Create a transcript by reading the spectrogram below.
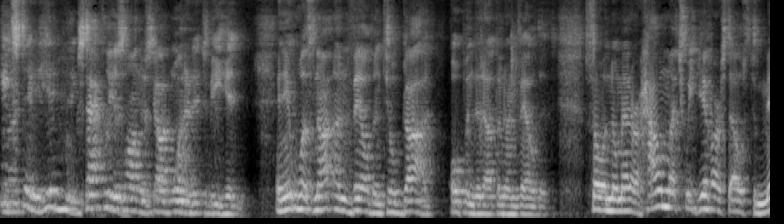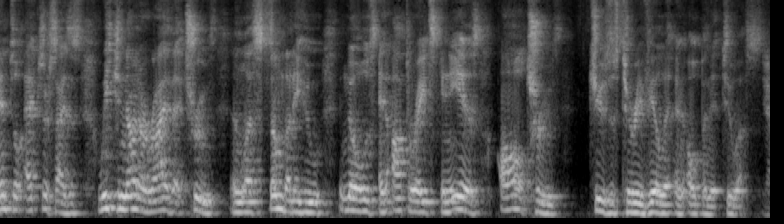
It right. stayed hidden exactly as long as God wanted it to be hidden. And it was not unveiled until God opened it up and unveiled it. So, no matter how much we give ourselves to mental exercises, we cannot arrive at truth unless somebody who knows and operates and is all truth chooses to reveal it and open it to us. Yeah.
